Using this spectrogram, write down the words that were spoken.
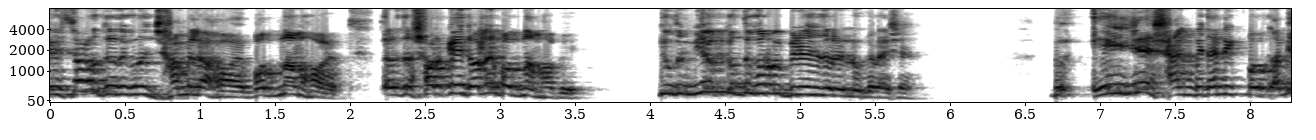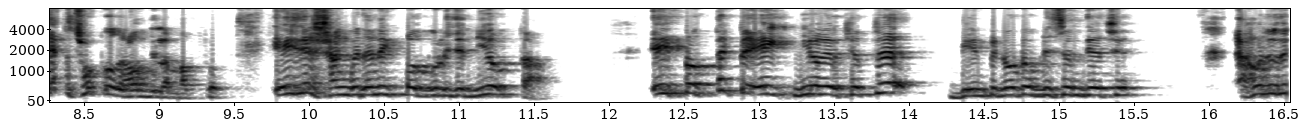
দেশ চালাতে যদি কোনো ঝামেলা হয়, বদনাম হয়, তাহলে তো সরকারি দলের বদনাম হবে। কিন্তু নিয়োগ কিন্তু করবে বিরোধী দলের লোকেরা এসে। তো এই যে সাংবিধানিক পদ আমি একটা ছোট্ট উদাহরণ দিলাম মাত্র। এই যে সাংবিধানিক পদগুলি যে নিয়োগটা, এই প্রত্যেকটা এই নিয়োগের ক্ষেত্রে বিএনপি নোট অফ ডিসেন্ট দিয়েছে। এখন যদি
